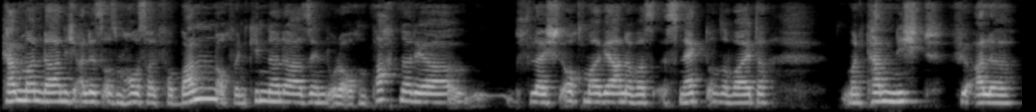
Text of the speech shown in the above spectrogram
kann man da nicht alles aus dem Haushalt verbannen, auch wenn Kinder da sind oder auch ein Partner, der vielleicht auch mal gerne was snackt und so weiter. Man kann nicht für alle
